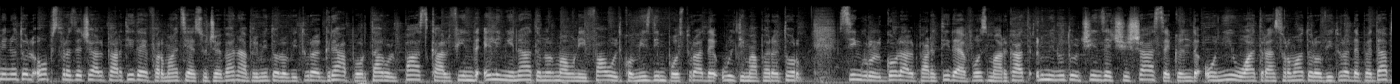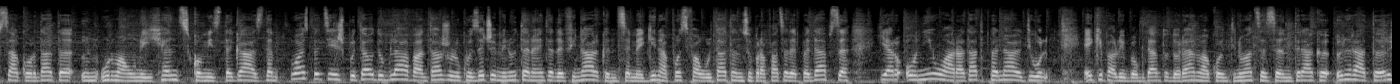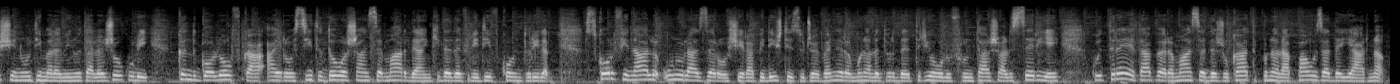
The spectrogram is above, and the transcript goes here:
Minutul 18 al partidei, formația suceveană a primit o lovitură grea, portarul Pascal fiind eliminat în urma unui fault comis din postura de ultim apărător. Singurul gol al partidei a fost marcat în minutul 56, când Oniu a transformat o lovitură de pedapsă acordată în urma unui hands comis de gazdă. Oaspeții își puteau dubla avantajul cu 10 minute înainte de final, când Semeghin a fost faultat în suprafață de pedapsă, iar Oniu a ratat penaltiul. Echipa lui Bogdan Todoreanu a continuat să se întreacă în ratări și în ultimele minute ale jocului, când Golovca a irosit două șanse mari de a închide definitiv conturile. Scor final 1-0 și rapidiștii suceveni rămân alături de trioul fruntaș al seriei, cu trei etape rămase de jucat până la pauza de iarnă.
